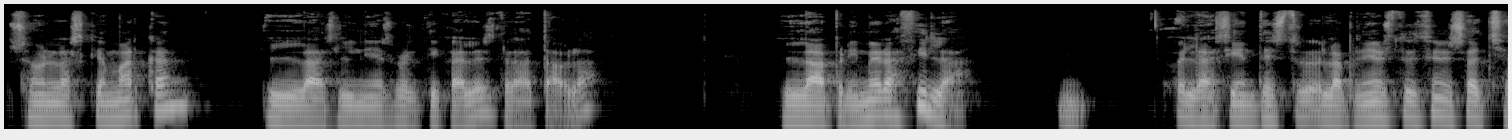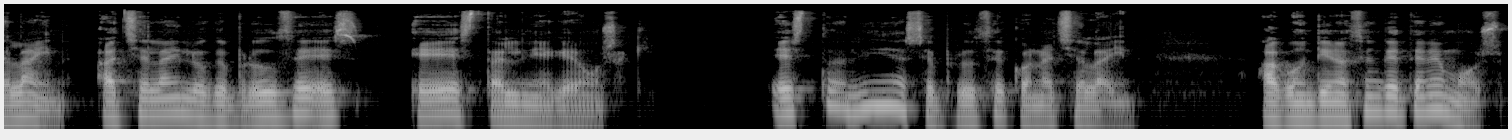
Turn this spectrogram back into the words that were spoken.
son las que marcan las líneas verticales de la tabla. La primera fila, la, siguiente, la primera instrucción es hline. hline lo que produce es esta línea que vemos aquí. Esta línea se produce con hline. A continuación, ¿qué tenemos?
